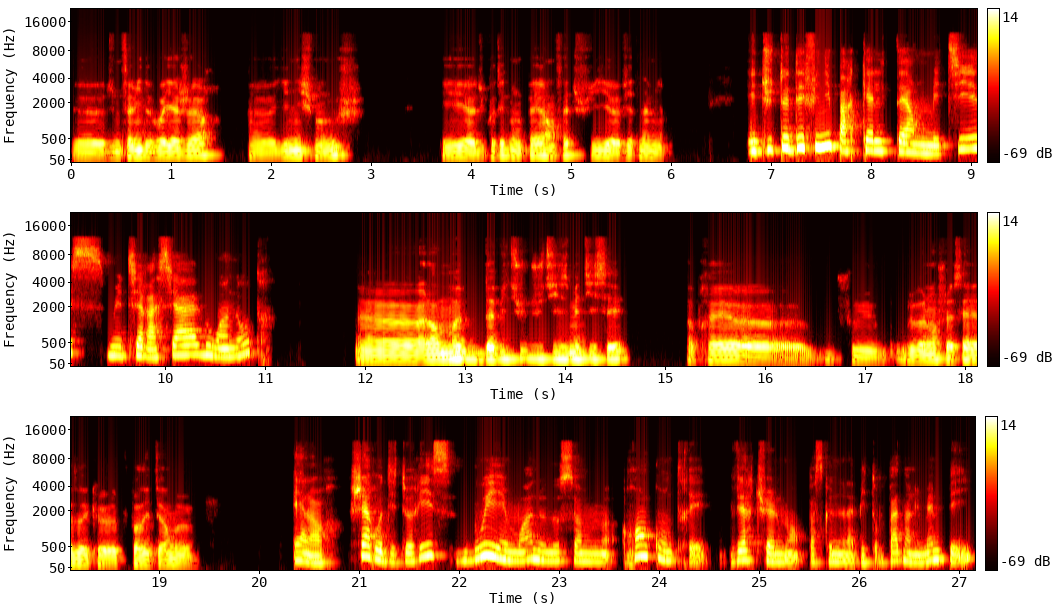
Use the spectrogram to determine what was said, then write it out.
d'une famille de voyageurs, Yenish Manouche. Et euh, du côté de mon père, en fait, je suis euh, vietnamien. Et tu te définis par quel terme? Métis, multiracial ou un autre? Euh, Alors, moi, d'habitude, j'utilise métissé. Après, globalement, je suis assez à l'aise avec la plupart des termes. Et alors, chère auditorice, Bouy et moi, nous nous sommes rencontrés virtuellement, parce que nous n'habitons pas dans les mêmes pays,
